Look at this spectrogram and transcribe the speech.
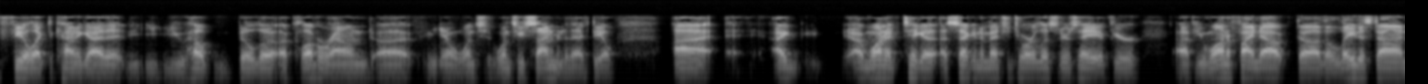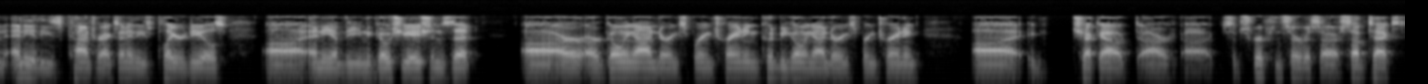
feel like the kind of guy that y- you help build a, a club around. Uh, you know, once once you sign him into that deal. Uh, I I want to take a, a, second to mention to our listeners, hey, if you're uh, if you want to find out uh, the latest on any of these contracts, any of these player deals, uh, any of the negotiations that uh, are are going on during spring training, could be going on during spring training, check out our subscription service, our subtext.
